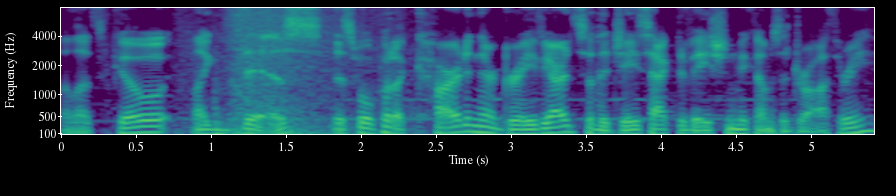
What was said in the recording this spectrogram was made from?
So let's go like this. This will put a card in their graveyard so the Jace activation becomes a draw three.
